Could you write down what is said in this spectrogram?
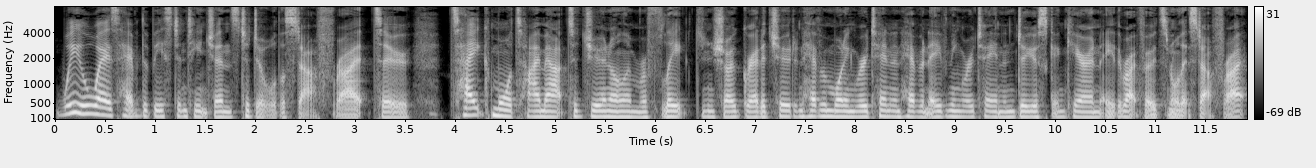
we always have the best intentions to do all the stuff, right? To take more time out to journal and reflect and show gratitude and have a morning routine and have an evening routine and do your skincare and eat the right foods and all that stuff, right?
